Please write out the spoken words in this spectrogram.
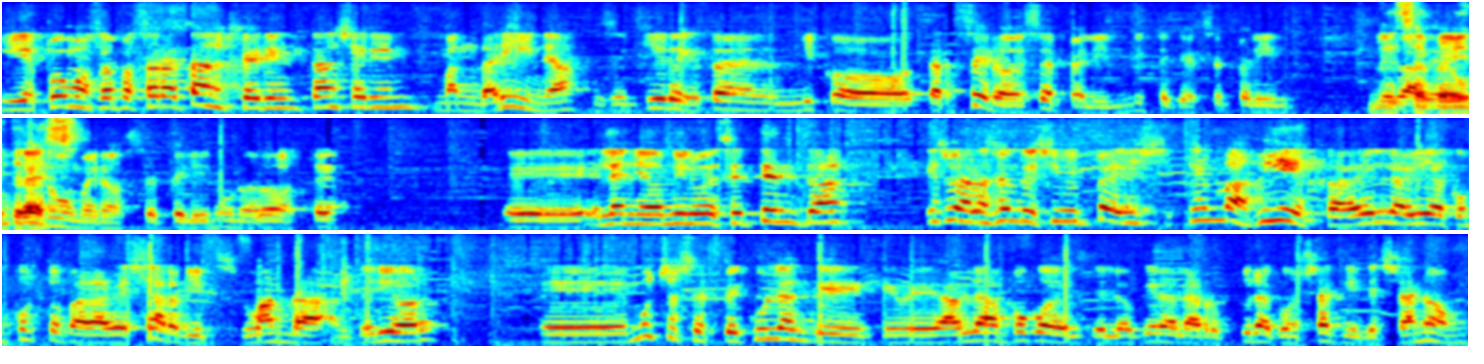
Y después vamos a pasar a Tangerine, Tangerine Mandarina, si se quiere, que está en el disco tercero de Zeppelin. Viste que Zeppelin Zeppelin de ocho 3. números, Zeppelin 1, 2, 3. Eh, el año 1970 es una canción de Jimmy Page que es más vieja. Él la había compuesto para The Yardbirds, su banda anterior. Eh, muchos especulan que, que hablaba un poco de, de lo que era la ruptura con Jackie de Shannon.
